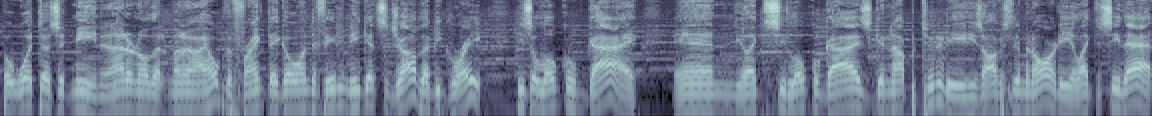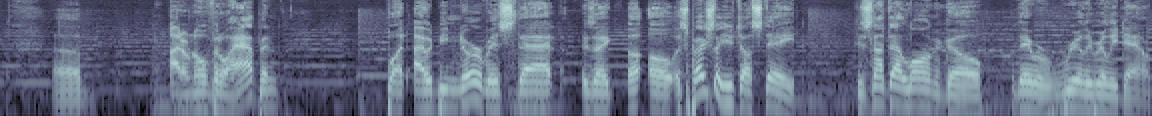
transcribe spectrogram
but what does it mean? And I don't know that. I hope the Frank they go undefeated and he gets the job. That'd be great. He's a local guy, and you like to see local guys get an opportunity. He's obviously a minority. You like to see that. Uh, I don't know if it'll happen, but I would be nervous that is like, uh oh, especially Utah State, because it's not that long ago they were really, really down.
